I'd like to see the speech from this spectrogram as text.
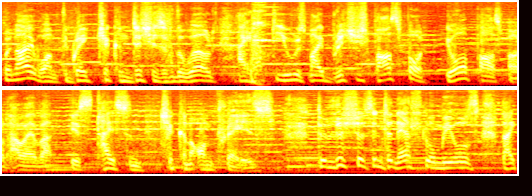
When I want the great chicken dishes of the world, I have to use my British passport. Your passport, however, is Tyson chicken entrees. Delicious international meals like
